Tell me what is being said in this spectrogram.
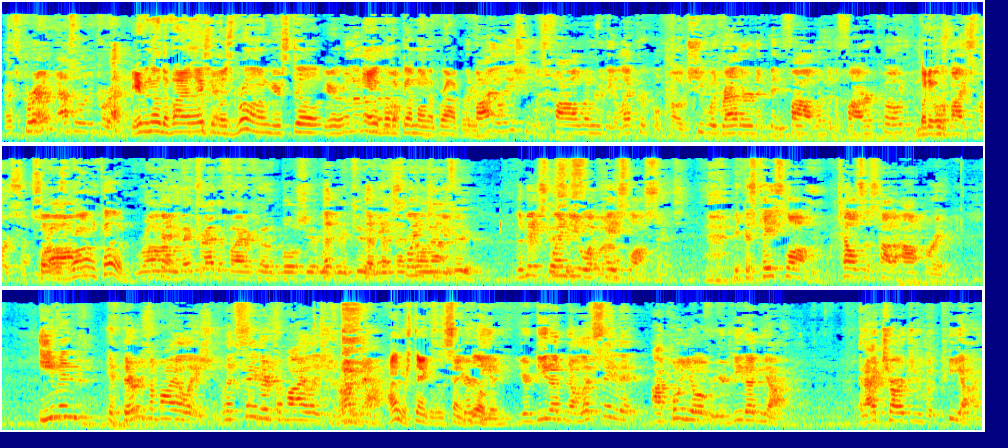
That's correct, absolutely correct. Even though the violation was wrong, you're still you're No, no, no, able no, no. to come on the property. The violation was filed under the electrical code. She would rather it have been filed under the fire code But it or was- vice versa. So it was wrong code. Wrong. Okay. They tried the fire code bullshit Let, with me too. let me explain to you. too. Let me explain to you what full case law says, because case law tells us how to operate. Even if there is a violation, let's say there's a violation right now. I understand because it's the same Your, building. D, your DW, no, let's say that I pull you over, your DWI, and I charge you with PI,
